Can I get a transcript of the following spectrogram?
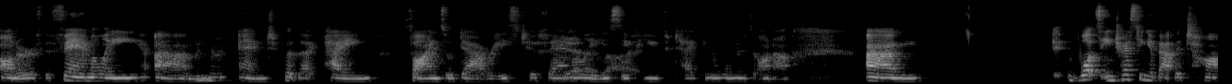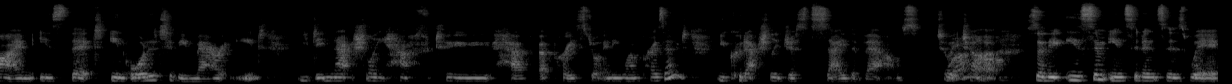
honor of the family, um, Mhm. and but like paying fines or dowries to families right. if you've taken a woman's honor. Um, what's interesting about the time is that in order to be married, you didn't actually have to have a priest or anyone present. You could actually just say the vows to each other. So there is some incidences where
